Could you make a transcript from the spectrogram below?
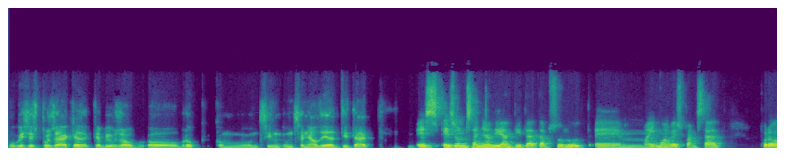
poguessis posar que, que vius al, al Bruc com un, un senyal d'identitat. És, és un senyal d'identitat absolut. Eh, mai m'ho hagués pensat però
